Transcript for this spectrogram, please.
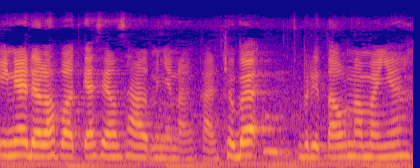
ini adalah podcast yang sangat menyenangkan. Coba beritahu namanya.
